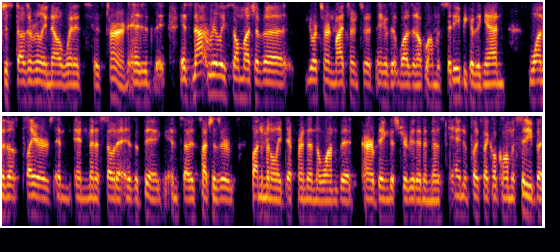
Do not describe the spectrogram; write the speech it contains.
just doesn't really know when it's his turn. And it's, it's not really so much of a your turn, my turn sort of thing as it was in Oklahoma City because again, one of those players in, in Minnesota is a big, and so his touches are fundamentally different than the ones that are being distributed in, Minnesota, in a place like Oklahoma City. But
